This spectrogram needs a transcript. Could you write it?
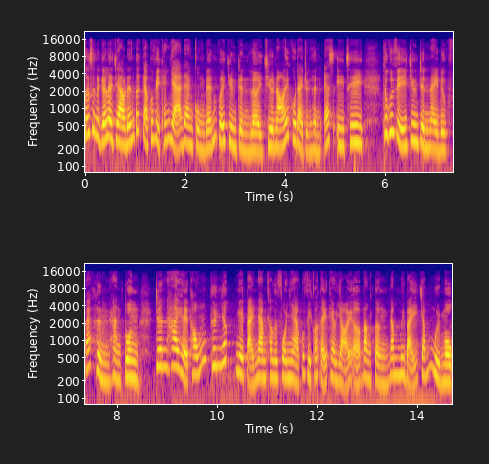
được gửi lời chào đến tất cả quý vị khán giả đang cùng đến với chương trình Lời Chưa Nói của đài truyền hình SET. Thưa quý vị, chương trình này được phát hình hàng tuần trên hai hệ thống. Thứ nhất, ngay tại Nam California, quý vị có thể theo dõi ở băng tầng 57.11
